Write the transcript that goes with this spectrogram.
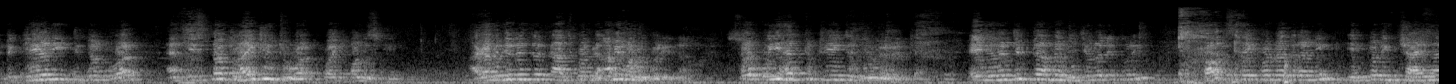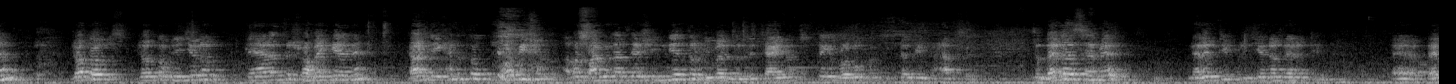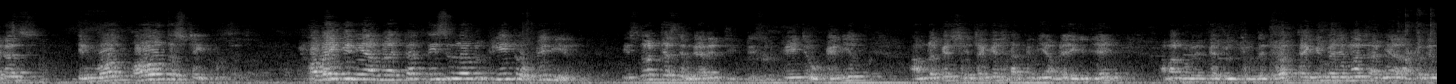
এটা clearly it did not work and it's not likely to work quite honestly আগামী দিনে যে কাজ করবে, আমি মনে করি না। So we have to create a new narrative এই ন্যারেটিভটা আমরা রিজিওনালি করি। সব স্টেক নিই ইনক্লুডিং চায়না যত যত রিজিওনাল প্লেয়ার আছে সবাইকে এনে। কারণ এখানে তো সব ইস্যু আবার বাংলাদেশ ইন্ডিয়া তো রিভার আছে চায়না থেকে ব্রহ্মপুত্র আছে So let us have a narrative, regional narrative. Uh, let us involve all the stakeholders. সবাইকে নিয়ে আমরা একটা this will have to create opinion it's not just a narrative this will create opinion আমরাকে সেটাকে সাথে নিয়ে আমরা এগিয়ে যাই। আমার মনে হয় থ্যাংক ইউ ভেরি মাচ আমি আপনাদের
